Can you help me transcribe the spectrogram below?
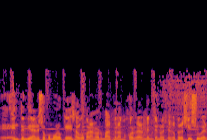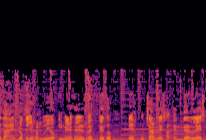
eh, entendieran eso como lo que es algo paranormal, pero a lo mejor realmente no es eso. Pero sí es su verdad, es lo que ellos han vivido y merecen el respeto de escucharles, atenderles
